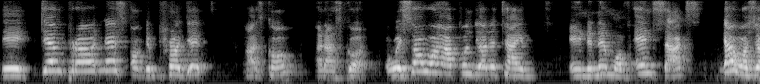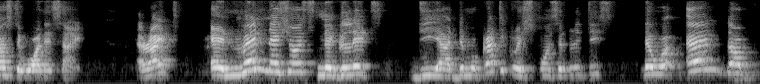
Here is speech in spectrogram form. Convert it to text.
the temporalness of the project has come and has gone. We saw what happened the other time in the name of EndSARS. That was just a warning sign. All right. And when nations neglect their democratic responsibilities, they will end up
